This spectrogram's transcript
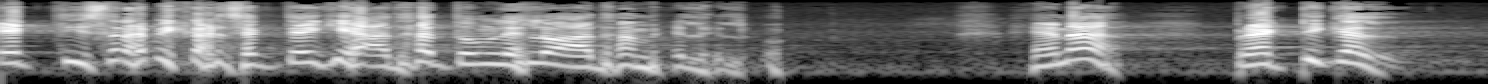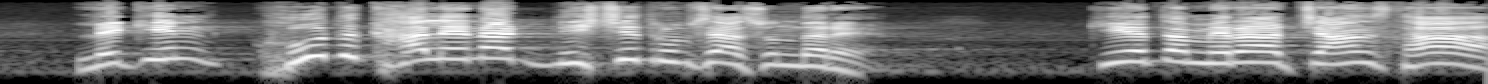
एक तीसरा भी कर सकते हैं कि आधा तुम ले लो, आधा मैं ले लो। है ना? प्रैक्टिकल लेकिन खुद खा लेना निश्चित रूप से असुंदर है। कि ये तो मेरा चांस था,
